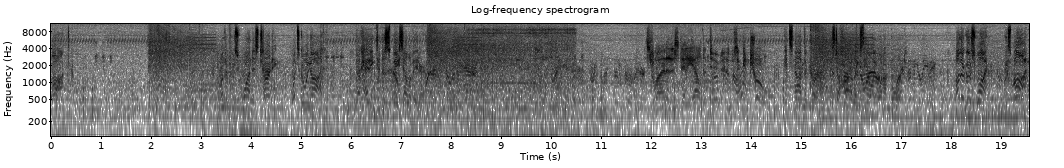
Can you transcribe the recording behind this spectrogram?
Locked. Mother Goose 1 is turning. What's going on? They're heading to the space elevator. It's flying at a steady altitude. Who's in control? It's not the Colonel. Mr. Harling's the only one on board. Mother Goose 1, respond!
